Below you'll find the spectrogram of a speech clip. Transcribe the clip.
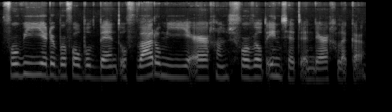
voor wie je er bijvoorbeeld bent of waarom je je ergens voor wilt inzetten en dergelijke.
